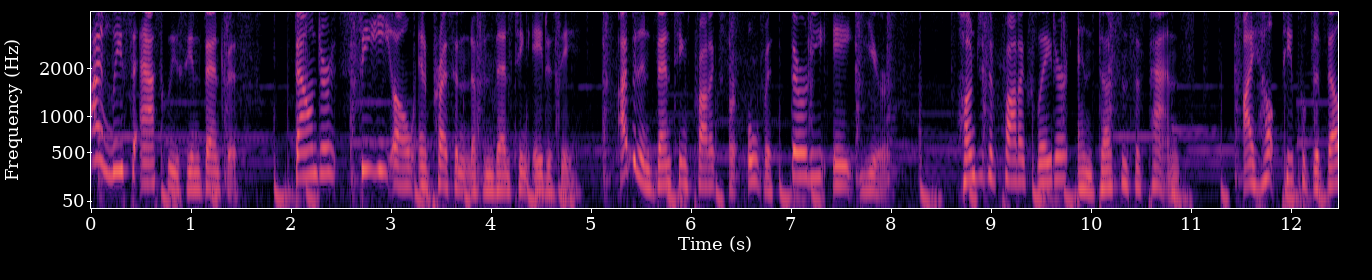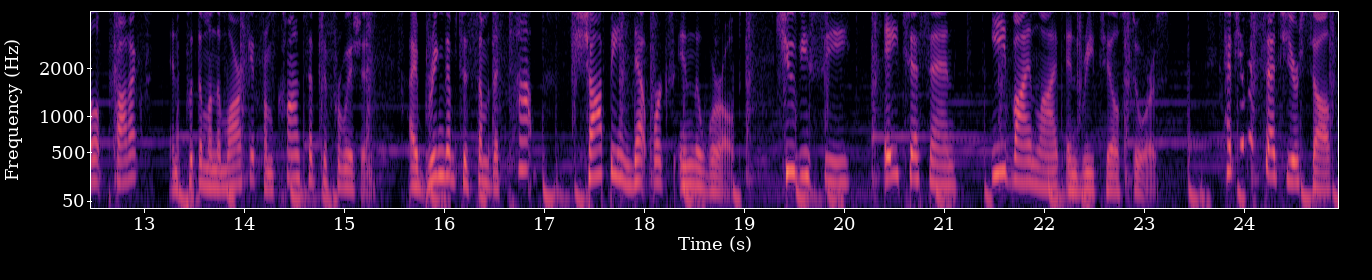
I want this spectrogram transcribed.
I'm Lisa Ascolese, the inventress, founder, CEO, and president of Inventing A to Z. I've been inventing products for over 38 years. Hundreds of products later and dozens of patents. I help people develop products and put them on the market from concept to fruition. I bring them to some of the top shopping networks in the world QVC, HSN, Evine Live, and retail stores. Have you ever said to yourself,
